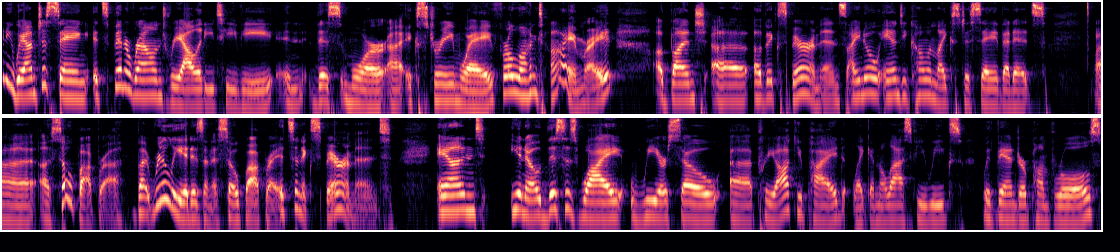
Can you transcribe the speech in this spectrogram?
anyway, I'm just saying it's been around reality TV in this more uh, extreme way for a long time, right? A bunch uh, of experiments. I know Andy Cohen likes to say that it's uh, a soap opera, but really it isn't a soap opera, it's an experiment. And you know, this is why we are so uh, preoccupied, like in the last few weeks, with Vanderpump Rules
